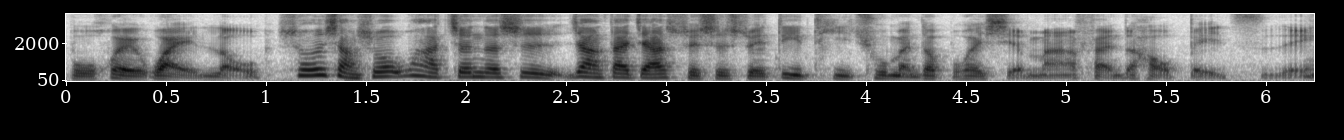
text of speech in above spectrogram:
不会外漏，所以我想说，哇，真的是让大家随时随地提出门都不会嫌麻烦的好杯子哎。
